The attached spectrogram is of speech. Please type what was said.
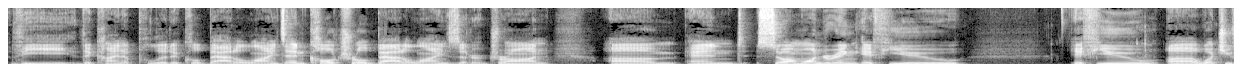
the the kind of political battle lines and cultural battle lines that are drawn. Um, and so I'm wondering if you if you uh, what you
